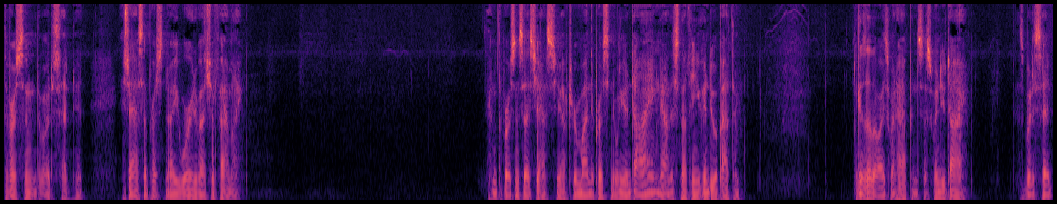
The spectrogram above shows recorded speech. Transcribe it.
The first thing the Buddha said is to ask the person, are you worried about your family? And if the person says yes, you have to remind the person when you're dying now, there's nothing you can do about them. Because otherwise what happens is when you die, as Buddha said,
